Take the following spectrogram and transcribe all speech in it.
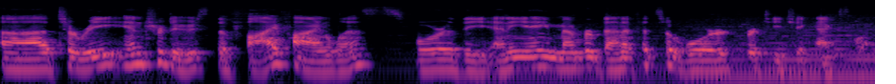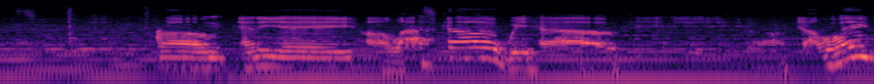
uh, to reintroduce the five finalists for the NEA Member Benefits Award for Teaching Excellence. From NEA Alaska, we have Amy uh, Galloway.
